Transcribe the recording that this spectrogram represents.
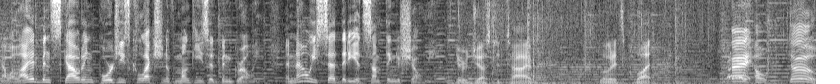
Now, while I had been scouting, Porgie's collection of monkeys had been growing, and now he said that he had something to show me. You're just in time. Look at its butt. Hey! Oh, two!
